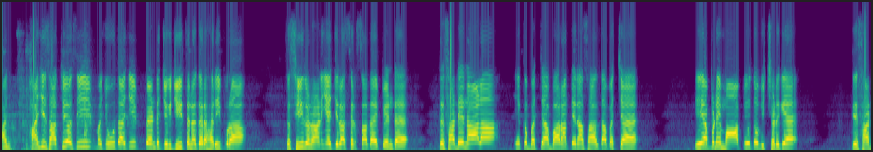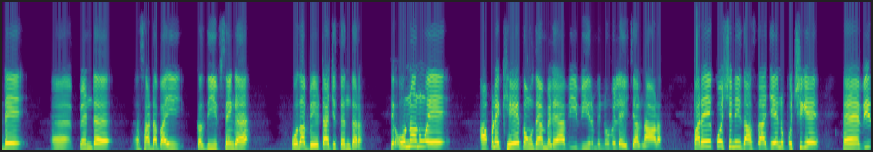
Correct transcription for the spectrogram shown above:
ਹਾਂਜੀ। ਹਾਂਜੀ ਸਾਥੀਓ ਅਸੀਂ ਮੌਜੂਦ ਆ ਜੀ ਪਿੰਡ ਜਗਜੀਤ ਨਗਰ ਹਰੀਪੁਰਾ ਤਹਿਸੀਲ ਰਾਣੀਆ ਜ਼ਿਲ੍ਹਾ ਸਿਰਸਾ ਦਾ ਇਹ ਪਿੰਡ ਹੈ। ਤੇ ਸਾਡੇ ਨਾਲ ਆ ਇੱਕ ਬੱਚਾ 12 13 ਸਾਲ ਦਾ ਬੱਚਾ ਹੈ। ਇਹ ਆਪਣੇ ਮਾਪਿਓ ਤੋਂ ਵਿਛੜ ਗਿਆ ਤੇ ਸਾਡੇ ਪਿੰਡ ਸਾਡਾ ਬਾਈ ਕੁਲਦੀਪ ਸਿੰਘ ਹੈ। ਉਹਦਾ ਬੇਟਾ ਜਤਿੰਦਰ। ਤੇ ਉਹਨਾਂ ਨੂੰ ਇਹ ਆਪਣੇ ਖੇਤ ਆਉਂਦਿਆਂ ਮਿਲਿਆ ਵੀ ਵੀਰ ਮੈਨੂੰ ਵੀ ਲਈ ਚੱਲ ਨਾਲ। ਪਰ ਇਹ ਕੁਝ ਨਹੀਂ ਦੱਸਦਾ। ਜੇ ਇਹਨੂੰ ਪੁੱਛੀਏ ਵੀਰ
